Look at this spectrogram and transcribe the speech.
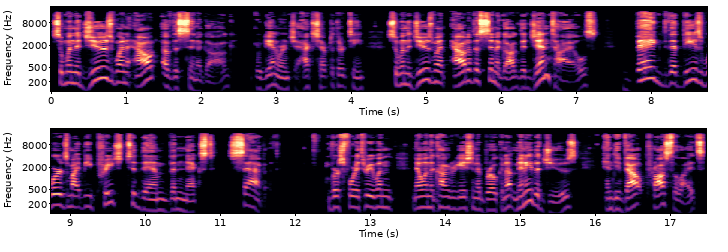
So when the Jews went out of the synagogue, Again, we're in Acts chapter 13. So when the Jews went out of the synagogue, the Gentiles begged that these words might be preached to them the next Sabbath. Verse 43 when now when the congregation had broken up many of the Jews and devout proselytes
